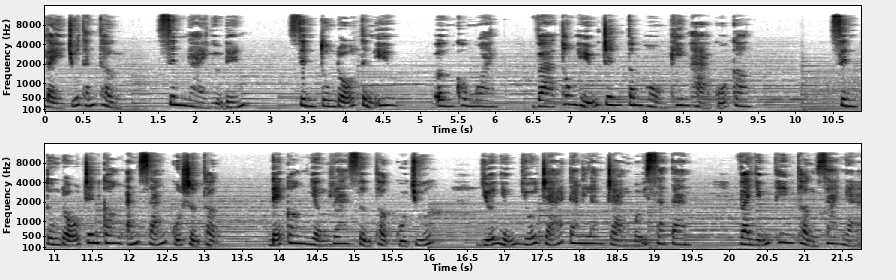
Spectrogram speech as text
Lạy Chúa Thánh Thần, xin Ngài ngự đến, xin tuôn đổ tình yêu, ơn khôn ngoan và thông hiểu trên tâm hồn khiêm hạ của con. Xin tuôn đổ trên con ánh sáng của sự thật để con nhận ra sự thật của chúa giữa những dối trá đang lan tràn bởi satan và những thiên thần xa ngã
